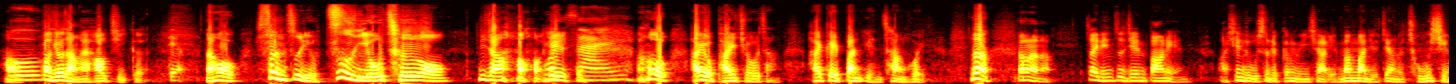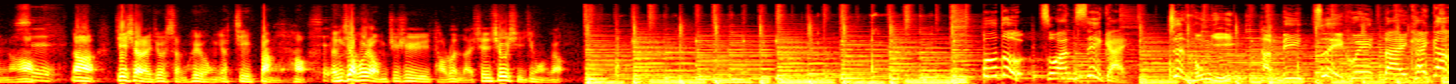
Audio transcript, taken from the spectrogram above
好，棒球场还好几个，对，然后甚至有自由车哦，你知道吗？然后还有排球场，还可以办演唱会。那当然了，在林志坚八年啊，新竹市的耕耘下，也慢慢有这样的雏形了哈。是。那接下来就沈慧虹要接棒了哈。是。等一下回来我们继续讨论，来先休息一，进广告。报道全世界，郑弘仪喊你最伙来开讲。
